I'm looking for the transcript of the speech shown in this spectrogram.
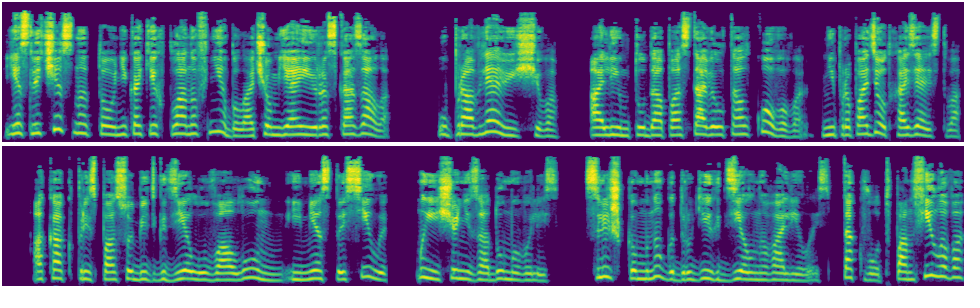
если честно, то никаких планов не было, о чем я ей рассказала. Управляющего Алим туда поставил толкового, не пропадет хозяйство. А как приспособить к делу валун и место силы, мы еще не задумывались. Слишком много других дел навалилось. Так вот, Панфилова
